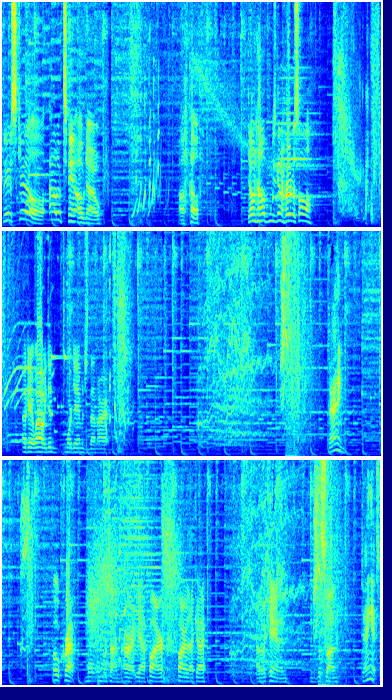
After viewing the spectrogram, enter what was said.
New skill! Out of 10. Oh no. I'll help. Don't help him, he's gonna hurt us all. Okay, wow, he did more damage than them, alright. Dang! Oh crap, more, one more time. Alright, yeah, fire. Fire that guy. Out of a cannon. Into the sun. Dang it!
